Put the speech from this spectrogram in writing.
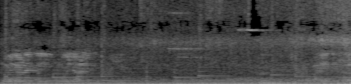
Muy llorando, muy llorando. Ahí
